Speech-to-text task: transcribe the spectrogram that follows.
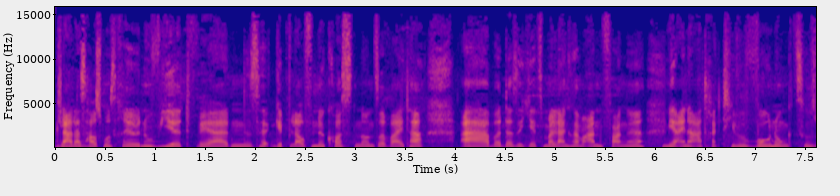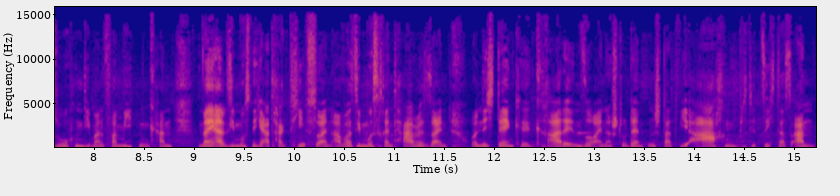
Klar, mhm. das Haus muss renoviert werden, es gibt laufende Kosten und so weiter. Aber dass ich jetzt mal langsam anfange, mir eine attraktive Wohnung zu suchen, die man vermieten kann. Naja, sie muss nicht attraktiv sein, aber sie muss rentabel sein. Und ich denke, gerade in so einer Studentenstadt wie Aachen bietet sich das an.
